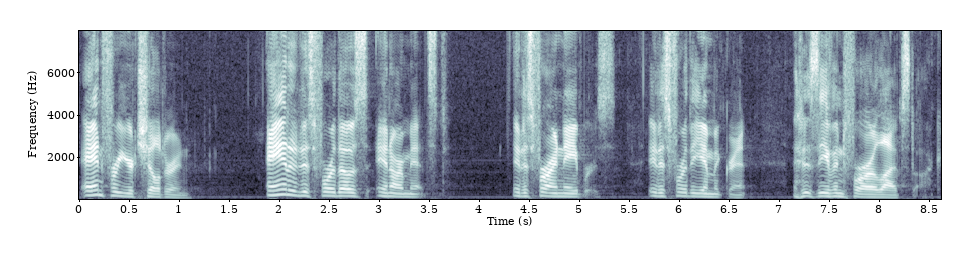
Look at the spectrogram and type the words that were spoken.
and for your children, and it is for those in our midst, it is for our neighbors, it is for the immigrant, it is even for our livestock.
